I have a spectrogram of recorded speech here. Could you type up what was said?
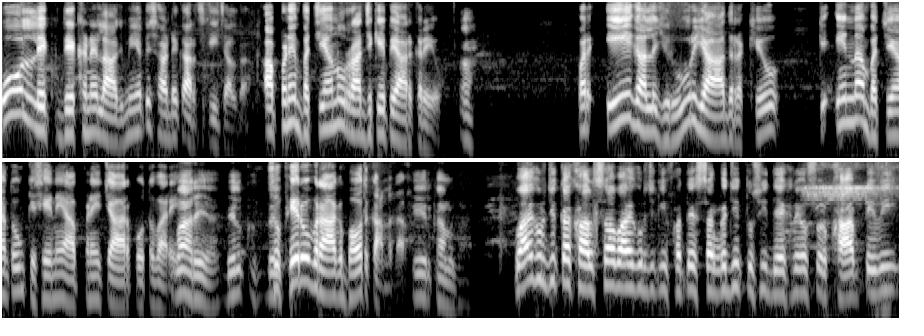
ਉਹ ਲਿਖ- ਦੇਖਣੇ ਲਾਜ਼ਮੀ ਹੈ ਵੀ ਸਾਡੇ ਘਰ 'ਚ ਕੀ ਚੱਲਦਾ। ਆਪਣੇ ਬੱਚਿਆਂ ਨੂੰ ਰੱਜ ਕੇ ਪਿਆਰ ਕਰਿਓ। ਪਰ ਇਹ ਗੱਲ ਜ਼ਰੂਰ ਯਾਦ ਰੱਖਿਓ ਕਿ ਇਹਨਾਂ ਬੱਚਿਆਂ ਤੋਂ ਕਿਸੇ ਨੇ ਆਪਣੇ ਚਾਰ ਪੁੱਤ ਵਾਰੇ। ਮਾਰੇ ਆ ਬਿਲਕੁਲ ਸੋ ਫਿਰ ਉਹ ਵਿਰਾਗ ਬਹੁਤ ਕੰਮ ਦਾ। ਫੇਰ ਕੰਮ ਦਾ। ਵਾਹਿਗੁਰੂ ਜੀ ਕਾ ਖਾਲਸਾ ਵਾਹਿਗੁਰੂ ਜੀ ਕੀ ਫਤਿਹ। ਸੰਗਤ ਜੀ ਤੁਸੀਂ ਦੇਖ ਰਹੇ ਹੋ ਸੁਰਖਾਬ ਟੀਵੀ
